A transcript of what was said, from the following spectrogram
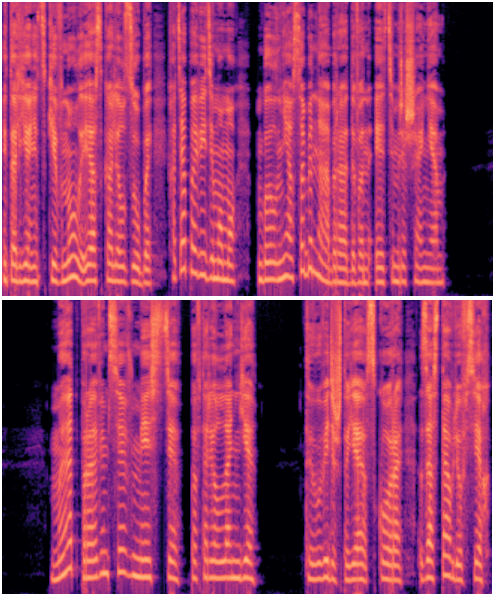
Итальянец кивнул и оскалил зубы, хотя, по-видимому, был не особенно обрадован этим решением. «Мы отправимся вместе», — повторил Ланье. «Ты увидишь, что я скоро заставлю всех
